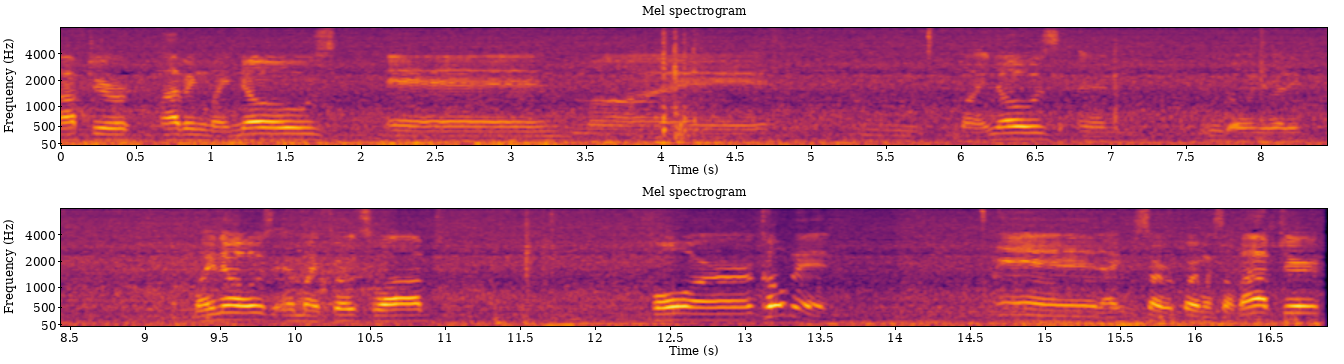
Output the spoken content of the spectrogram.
after having my nose and my my nose and you can go when you're ready. My nose and my throat swabbed for COVID. And I started recording myself after,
